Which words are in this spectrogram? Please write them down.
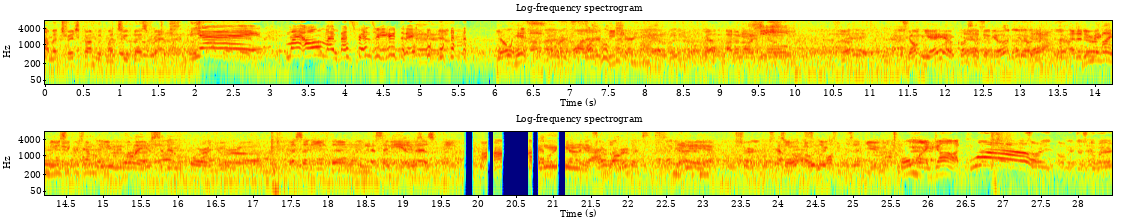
I'm at TwitchCon with my two best friends. Yay! My all my best friends are here today. Yo, hiss. Oh, I love your T-shirt. I don't know if you know. Don't, yeah, yeah, of course I do. Yeah. And did you make like music or something? You, What I used to do for your uh, SNE, then SNE and then SNE. yeah, I remember. Yeah, yeah, sure. So I would like to present you. Oh my God. Whoa! Sorry, only just to wear.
